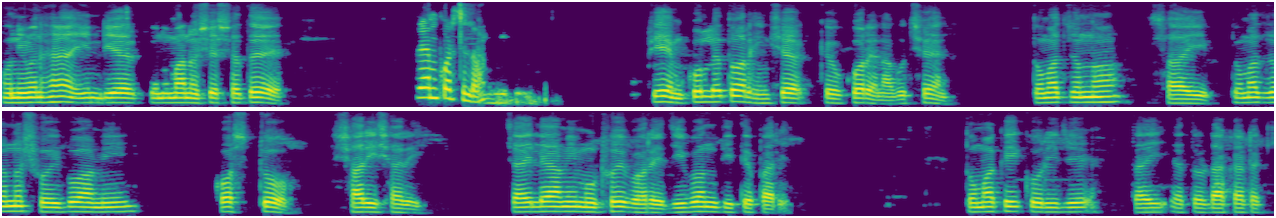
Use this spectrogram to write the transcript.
উনি মনে হয় ইন্ডিয়ার কোন মানুষের সাথে প্রেম করছিল। প্রেম করলে তো আর হিংসা কেউ করে না বুঝছেন? তোমার জন্য সাইব তোমার জন্য সইব আমি কষ্ট, সারি সারি চাইলে আমি মুঠোয় ভরে জীবন দিতে পারি তোমাকেই করি যে তাই এত ডাকাডাকি।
